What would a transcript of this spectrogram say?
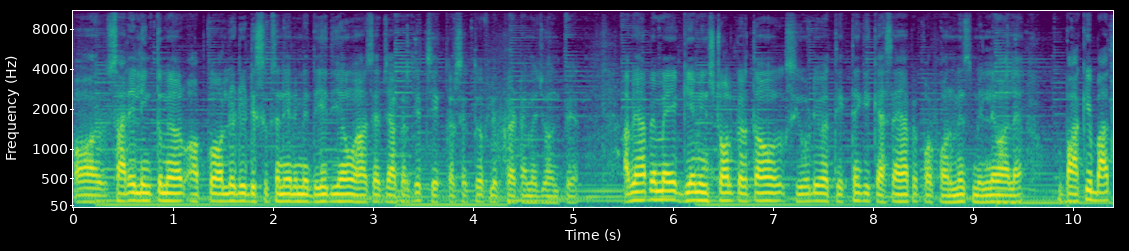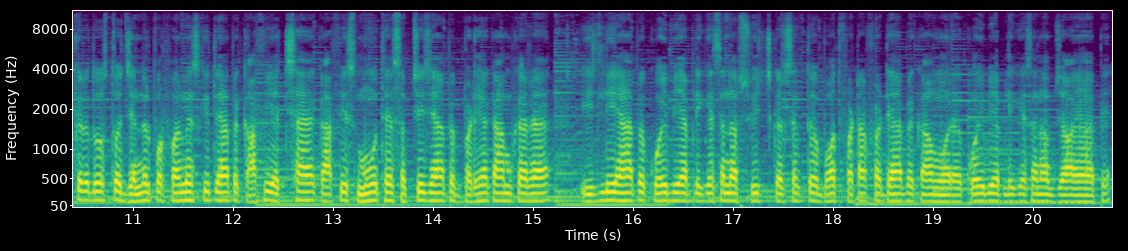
और सारे लिंक तो मैं आपको ऑलरेडी डिस्क्रिप्शन एरिया में दे दिया हूँ, वहाँ से आप जा करके चेक कर सकते हो फ्लिपकार्ट अमेजोन पे। अब यहाँ पे मैं एक गेम इंस्टॉल करता हूँ सी और देखते हैं कि कैसा यहाँ पे परफॉर्मेंस मिलने वाला है। बाकी बात करें दोस्तों जनरल परफॉर्मेंस की तो यहाँ पे काफ़ी अच्छा है, काफ़ी स्मूथ है, सब चीज़ यहाँ पे बढ़िया काम कर रहा है। इजीली यहाँ पे कोई भी एप्लीकेशन आप स्विच कर सकते हो, बहुत फटाफट यहाँ पे काम हो रहा है। कोई भी एप्लीकेशन आप जाओ यहाँ पे,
